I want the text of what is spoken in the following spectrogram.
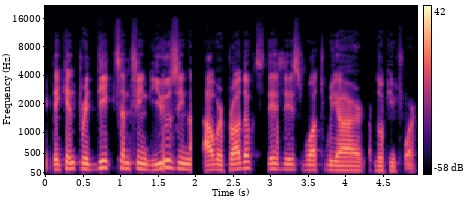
if they can predict something using our products, this is what we are looking for.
